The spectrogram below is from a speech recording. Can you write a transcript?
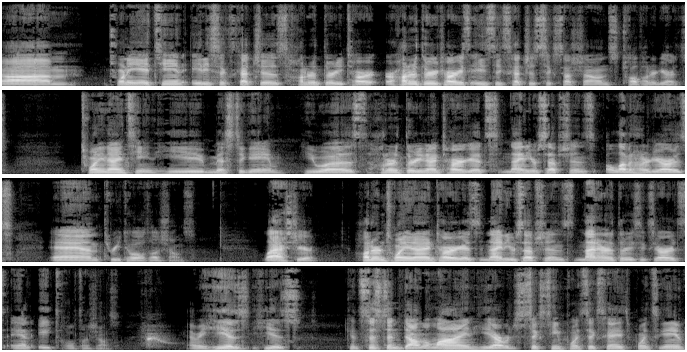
Um, 2018, 86 catches, 130 tar- or 130 targets, 86 catches, six touchdowns, 1,200 yards. 2019, he missed a game. He was 139 targets, 90 receptions, 1,100 yards, and three total touchdowns. Last year, 129 targets, 90 receptions, 936 yards, and eight total touchdowns. I mean, he is he is consistent down the line. He averaged 16.6 fantasy points a game,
